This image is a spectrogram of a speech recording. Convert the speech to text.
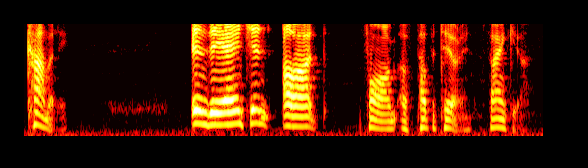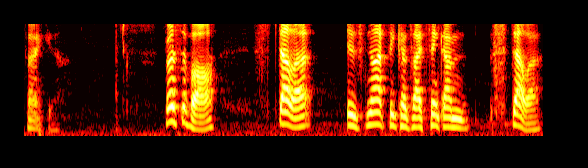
comedy. In the ancient art form of puppeteering. Thank you. Thank you. First of all, Stella is not because I think I'm Stella.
